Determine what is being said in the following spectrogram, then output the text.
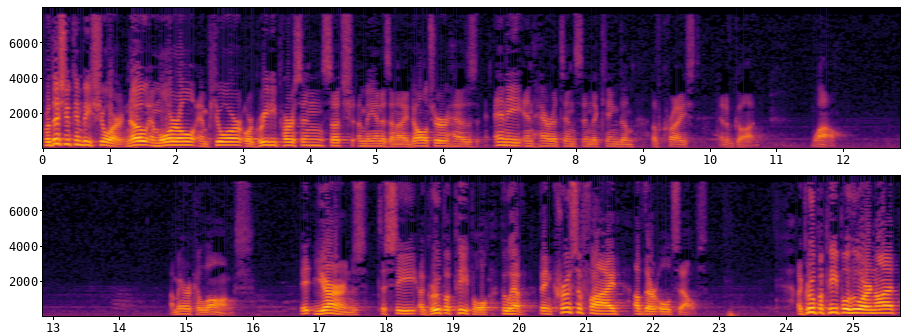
For this you can be sure, no immoral, impure, or greedy person, such a man as an idolater, has any inheritance in the kingdom of Christ and of God. Wow. America longs. It yearns to see a group of people who have been crucified of their old selves. A group of people who are not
